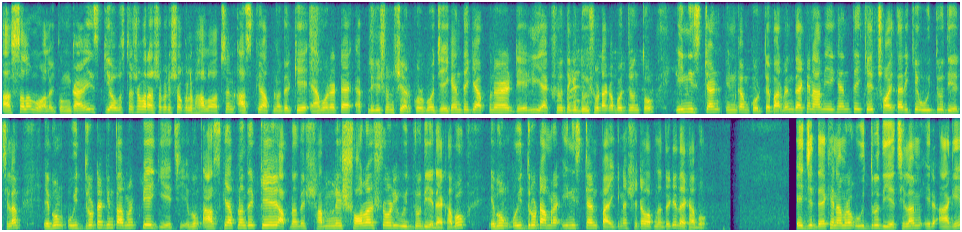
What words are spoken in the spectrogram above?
আসসালামু আলাইকুম গাইজ কি অবস্থা সবার? আশা করি সকলে ভালো আছেন। আজকে আপনাদেরকে এমন একটা অ্যাপ্লিকেশন শেয়ার করব যেখান থেকে আপনারা ডেইলি একশো থেকে দুইশো টাকা পর্যন্ত ইনস্ট্যান্ট ইনকাম করতে পারবেন। দেখেন, আমি এখান থেকে ছয় তারিখে উইথড্র দিয়েছিলাম এবং উইথড্রটা কিন্তু আমি পেয়ে গিয়েছি এবং আজকে আপনাদেরকে আপনাদের সামনে সরাসরি উইথড্র দিয়ে দেখাবো এবং উইথড্রটা আমরা ইনস্ট্যান্ট পাই কিনা সেটাও আপনাদেরকে দেখাবো। এই যে দেখেন আমরা উইথড্র দিয়েছিলাম এর আগে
